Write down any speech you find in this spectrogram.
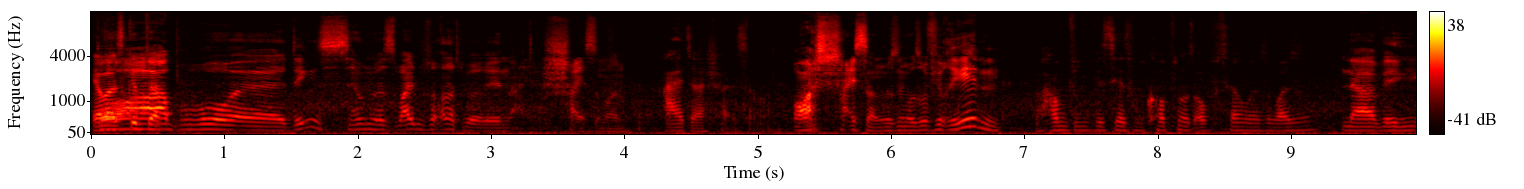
Ja, aber es gibt ja. Boah, äh, Dings, Seven vs. Wild müssen wir auch noch drüber reden. Alter, scheiße, Mann. Alter, scheiße. Mann. Oh, scheiße, wir müssen immer so viel reden. Warum wie bist du jetzt vom Kopfnuss auf Weise? Na, wegen.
